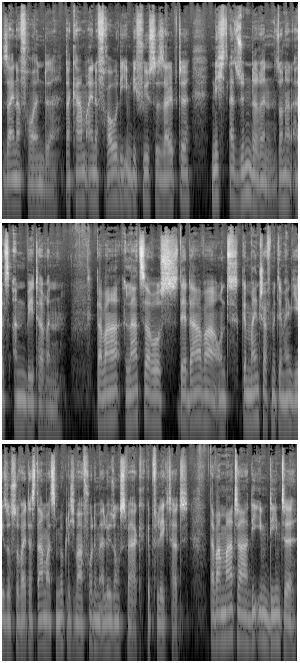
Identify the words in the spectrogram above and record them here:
seiner Freunde. Da kam eine Frau, die ihm die Füße salbte, nicht als Sünderin, sondern als Anbeterin. Da war Lazarus, der da war und Gemeinschaft mit dem Herrn Jesus, soweit das damals möglich war, vor dem Erlösungswerk gepflegt hat. Da war Martha, die ihm diente.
